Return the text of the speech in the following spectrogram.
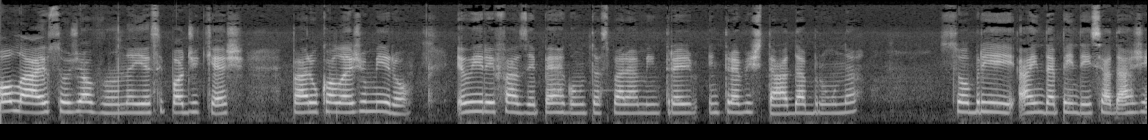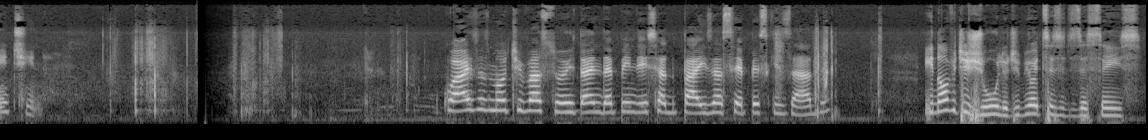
Olá, eu sou Giovana e esse podcast para o Colégio Miró. Eu irei fazer perguntas para a minha entrevistada Bruna sobre a independência da Argentina. Quais as motivações da independência do país a ser pesquisado? Em 9 de julho de 1816,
